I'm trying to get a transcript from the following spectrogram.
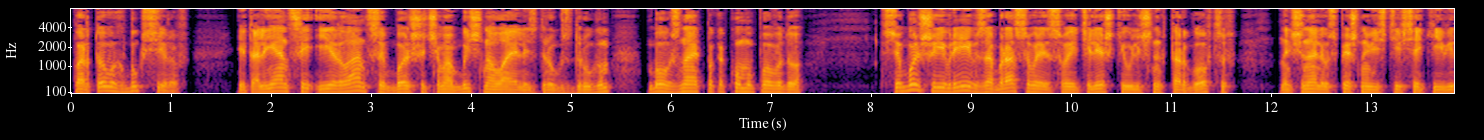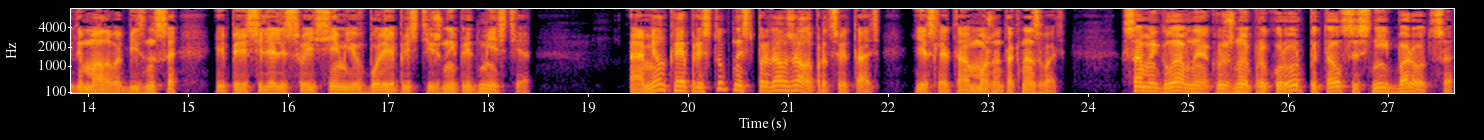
портовых буксиров. Итальянцы и ирландцы больше, чем обычно, лаялись друг с другом, бог знает по какому поводу. Все больше евреев забрасывали свои тележки уличных торговцев – начинали успешно вести всякие виды малого бизнеса и переселяли свои семьи в более престижные предместья. А мелкая преступность продолжала процветать, если это можно так назвать. Самый главный окружной прокурор пытался с ней бороться,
